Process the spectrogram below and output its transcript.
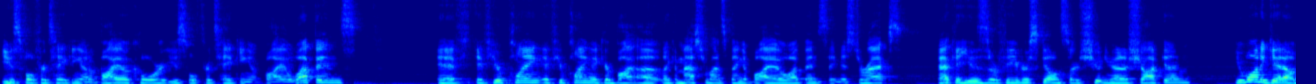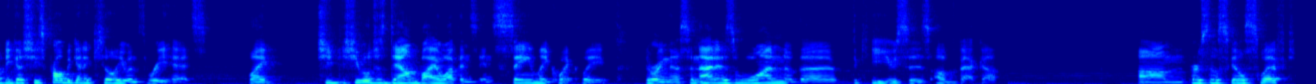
Useful for taking out a bio core, useful for taking out bio weapons, if if you're playing if you're playing like your bio, uh, like a mastermind's playing a bio weapon, say Mr. X, Becca uses her fever skill and starts shooting you at a shotgun. You want to get out because she's probably going to kill you in three hits. Like she she will just down bio weapons insanely quickly during this, and that is one of the the key uses of Becca. Um, personal skill Swift.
